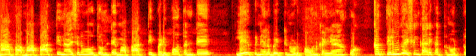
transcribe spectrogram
నా మా పార్టీ నాశనం అవుతుంటే మా పార్టీ పడిపోతుంటే లేపి నిలబెట్టినోడు పవన్ కళ్యాణ్ అని ఒక్క తెలుగుదేశం కార్యకర్త నోట్లో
